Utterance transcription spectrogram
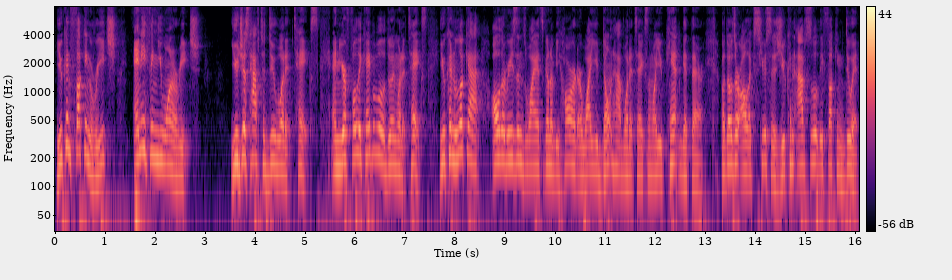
you can fucking reach anything you want to reach. You just have to do what it takes. And you're fully capable of doing what it takes. You can look at all the reasons why it's going to be hard or why you don't have what it takes and why you can't get there. But those are all excuses. You can absolutely fucking do it.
